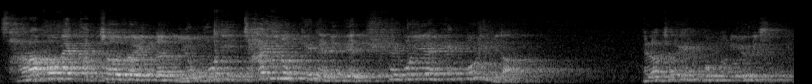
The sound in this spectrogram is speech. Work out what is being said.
사람 몸에 갇혀져 있는 영혼이 자유롭게 되는 게 최고의 행복입니다. 헬라처의 행복론이 여기 있습니다.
